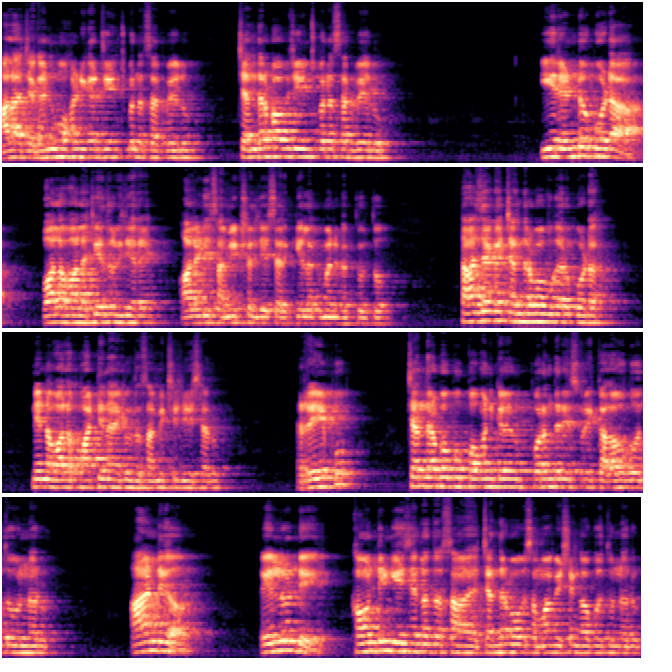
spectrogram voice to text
అలా జగన్మోహన్ గారు చేయించుకున్న సర్వేలు చంద్రబాబు చేయించుకున్న సర్వేలు ఈ రెండు కూడా వాళ్ళ వాళ్ళ చేతులకు చేరాయి ఆల్రెడీ సమీక్షలు చేశారు కీలకమైన వ్యక్తులతో. తాజాగా చంద్రబాబు గారు కూడా నిన్న వాళ్ళ పార్టీ నాయకులతో సమీక్ష చేశారు. రేపు చంద్రబాబు పవన్ కళ్యాణ్ పురంధరేశ్వరి కలవబోతూ ఉన్నారు. అండ్ ఎల్లుండి కౌంటింగ్ ఏజెంట్లతో స- చంద్రబాబు సమావేశం కాబోతున్నారు.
